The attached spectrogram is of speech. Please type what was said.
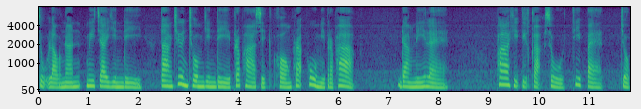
ษุเหล่านั้นมีใจยินดี ต่างชื่นชมยินดีพระภาสิทธิ์ของพระผู้มีพระภาค ดังนี้แหลพาหิติกะสูตรที่ 8 จบ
